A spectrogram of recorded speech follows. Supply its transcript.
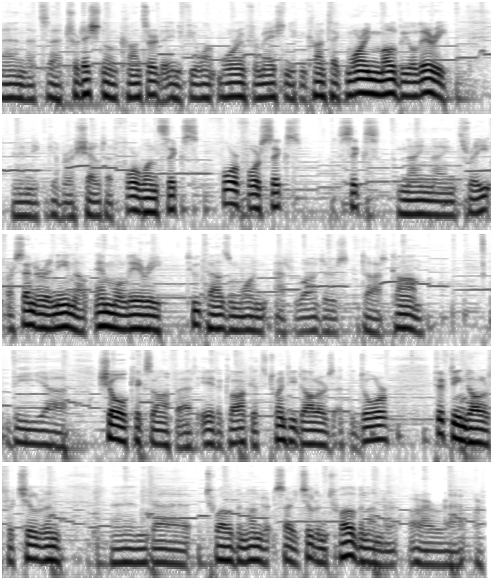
And that's a traditional concert. And if you want more information, you can contact Maureen Mulvey O'Leary and you can give her a shout at 416 446 6993 or send her an email, moleary2001 at rogers.com. The uh, show kicks off at 8 o'clock. It's $20 at the door, $15 for children, and uh, 12 and under. Sorry, children 12 and under are, uh, are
